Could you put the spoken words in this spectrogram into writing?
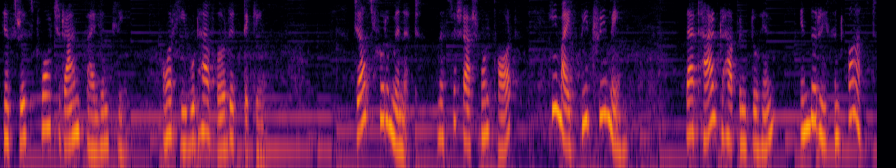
His wristwatch ran silently, or he would have heard it ticking. Just for a minute, Mr. Shasmal thought he might be dreaming that had happened to him in the recent past.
